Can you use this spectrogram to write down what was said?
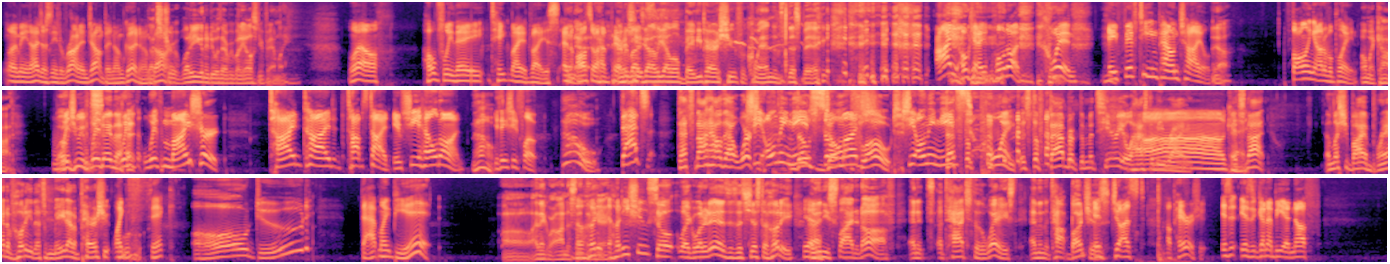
I mean, I just need to run and jump, and I'm good, and I'm that's gone. true. What are you going to do with everybody else in your family? Well, hopefully they take my advice and, uh, also have parachutes. Everybody's got a, get a little baby parachute for Quinn that's this big. I okay, hold on, Quinn, a 15 pound child yeah. Falling out of a plane. Oh my God. Why would you even with, say that? With with my shirt tied, tied, tops tied. If she held on, no. you think she'd float? no. That's That's not how that works. she only needs Those so don't much. float. She only needs. That's the so- point. It's the fabric. The material has to be right. Ah, okay. It's not unless you buy a brand of hoodie that's made out of parachute. like Ooh. thick. Oh, dude, that might be it. Oh, I think we're on to The something hoodie, here. hoodie shoot. So, like, what it is is it's just a hoodie, Yeah. and then you slide it off, and it's attached to the waist, and then the top bunches. It's just a parachute. Is it? Is it gonna be enough?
